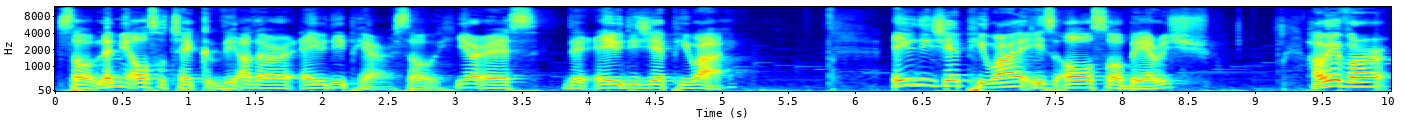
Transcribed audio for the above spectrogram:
So let me also check the other AUD pair. So here is the AUDJPY. AUDJPY is also bearish. However,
